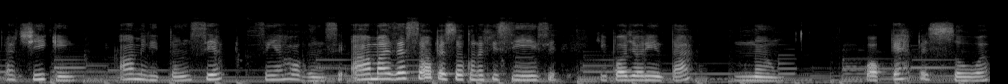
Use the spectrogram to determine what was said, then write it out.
Pratiquem a militância sem arrogância. Ah, mas é só a pessoa com deficiência que pode orientar? Não. Qualquer pessoa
